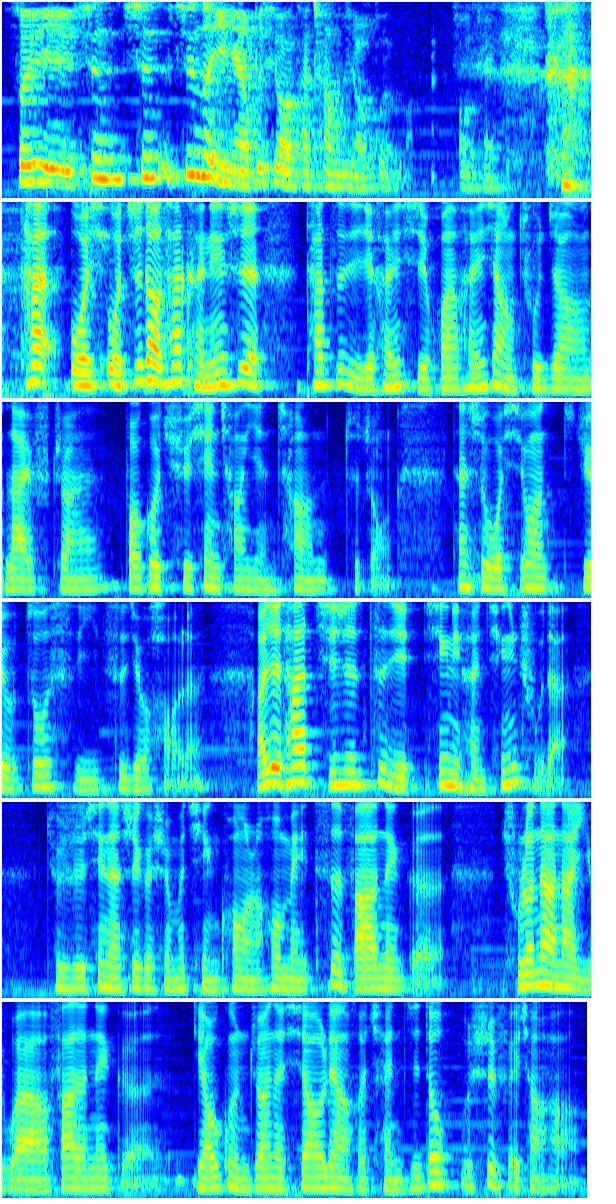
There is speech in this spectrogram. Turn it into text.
所以新新新的一年不希望他唱摇滚吗。OK，他我我知道他肯定是他自己很喜欢，很想出这张 live 专，包括去现场演唱这种。但是我希望就作死一次就好了。而且他其实自己心里很清楚的，就是现在是一个什么情况。然后每次发那个除了娜娜以外啊，发的那个摇滚专的销量和成绩都不是非常好，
